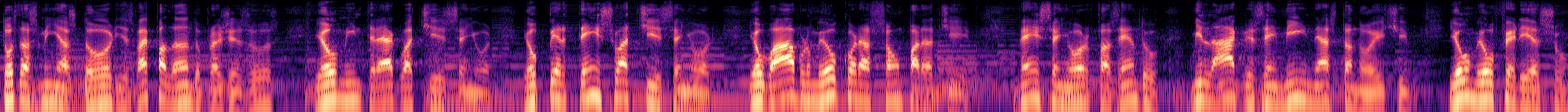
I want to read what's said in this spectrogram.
todas as minhas dores. Vai falando para Jesus: Eu me entrego a Ti, Senhor. Eu pertenço a Ti, Senhor. Eu abro meu coração para Ti. Vem, Senhor, fazendo milagres em mim nesta noite. Eu me ofereço,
